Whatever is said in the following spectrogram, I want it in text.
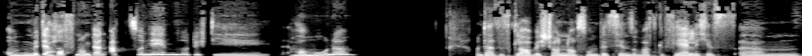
um mit der Hoffnung dann abzunehmen, nur durch die mhm. Hormone. Mhm. Und das ist, glaube ich, schon noch so ein bisschen so was Gefährliches, ähm,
